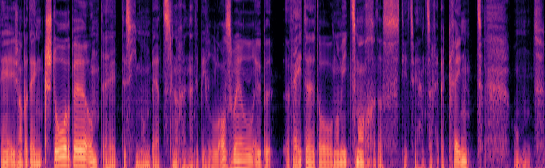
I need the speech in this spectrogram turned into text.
Der ist aber dann gestorben und dann hat Simon Berz noch den Bill Oswell überreden, da noch mitzumachen. Das, die zwei haben sich eben kennt und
